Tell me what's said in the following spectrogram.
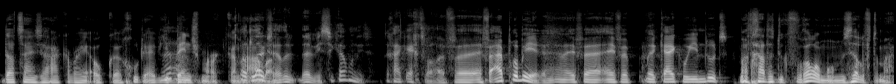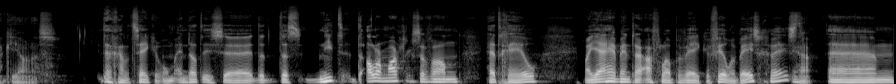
dat zijn zaken waar je ook goed even je benchmark kan Wat halen. leuk zeg, dat, dat wist ik helemaal niet. Dat ga ik echt wel even, even uitproberen. En even, even kijken hoe je hem doet. Maar het gaat natuurlijk vooral om om hem zelf te maken, Jonas. Daar gaat het zeker om. En dat is, eh, dat, dat is niet het allermakkelijkste van het geheel. Maar jij bent daar afgelopen weken veel mee bezig geweest. Ja. Ehm,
